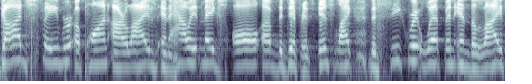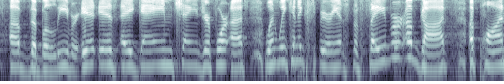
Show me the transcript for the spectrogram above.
God's favor upon our lives and how it makes all of the difference. It's like the secret weapon in the life of the believer. It is a game changer for us when we can experience the favor of God upon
